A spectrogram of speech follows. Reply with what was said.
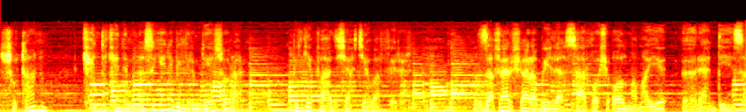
sultanım kendi kendimi nasıl yenebilirim diye sorar. Bilge padişah cevap verir. Zafer şarabıyla sarhoş olmamayı öğrendiğin zaman.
